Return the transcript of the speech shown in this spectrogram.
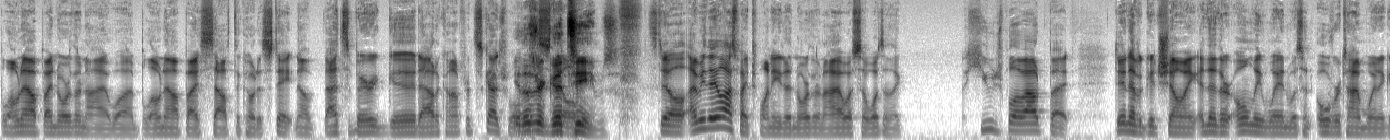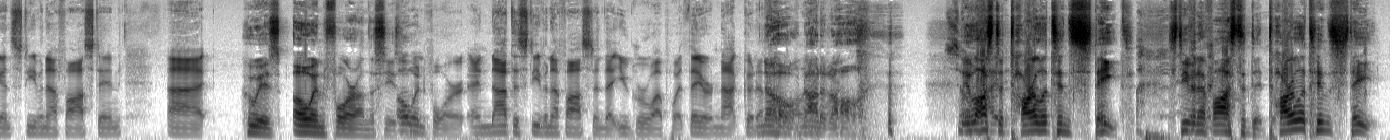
blown out by Northern Iowa, and blown out by South Dakota State. Now that's a very good out of conference schedule. Yeah, those are good teams. Still, I mean they lost by twenty to Northern Iowa, so it wasn't like a huge blowout, but didn't have a good showing. And then their only win was an overtime win against Stephen F. Austin. Uh, Who is 0 and 4 on the season? 0 and 4, and not the Stephen F. Austin that you grew up with. They are not good at no, not at all. So they lost I- to Tarleton State. Stephen F. Austin did. Tarleton State.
